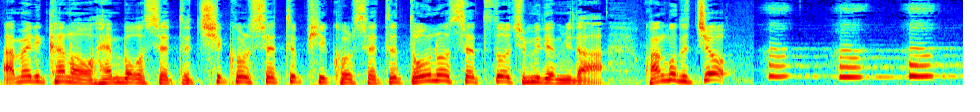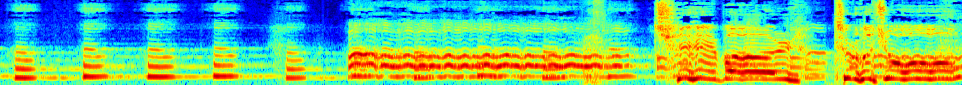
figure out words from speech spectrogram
아메리카노 햄버거 세트, 치콜 세트, 피콜 세트, 도넛 세트도 준비 됩니다. 광고 듣죠? 제발 들어줘.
